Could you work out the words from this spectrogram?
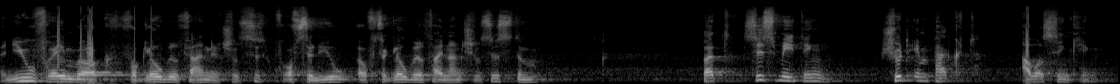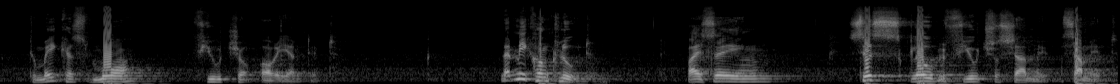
a new framework for global financial of the new of the global financial system. But this meeting should impact our thinking to make us more future-oriented. Let me conclude by saying this Global Future Summit,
